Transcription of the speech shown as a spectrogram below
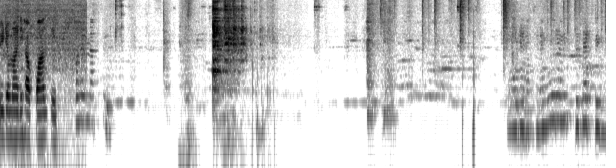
ವೀಡಿಯೋ ಮಾಡಿ ಹಾಕುವ ಅಂತೇಳಿ. detecting.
